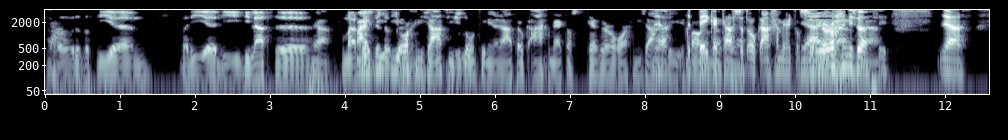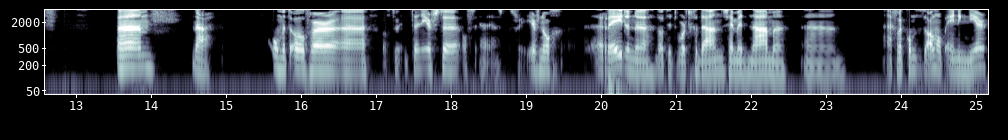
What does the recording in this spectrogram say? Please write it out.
ja, Oh, dat was die, ehm, waar die, eh, die, die laatste ja. Maar die, die eh, organisatie stond toen inderdaad ook aangemerkt als ja. terreurorganisatie. De Gewoon PKK omdat, eh, staat ook aangemerkt als Ja, ja, ja, terreurorganisatie. Ja. Ehm, nou, om het over, eh, of ten, eerste, of eh, sorry, eerst nog redenen dat dit wordt gedaan zijn met name, ehm, eigenlijk komt het allemaal op één ding neer,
